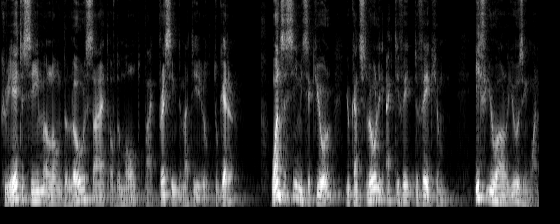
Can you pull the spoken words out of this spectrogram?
Create a seam along the lower side of the mold by pressing the material together. Once the seam is secure, you can slowly activate the vacuum, if you are using one.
